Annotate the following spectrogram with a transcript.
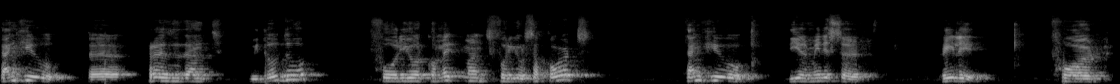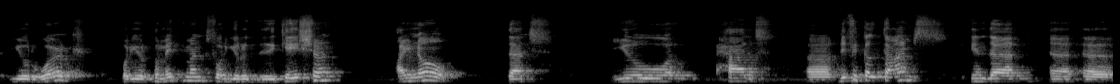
Thank you, uh, President Widodo, for your commitment, for your support. Thank you, dear Minister, really, for your work, for your commitment, for your dedication. I know that you had uh, difficult times in the uh, uh,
